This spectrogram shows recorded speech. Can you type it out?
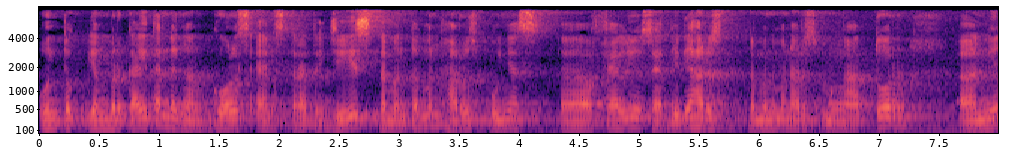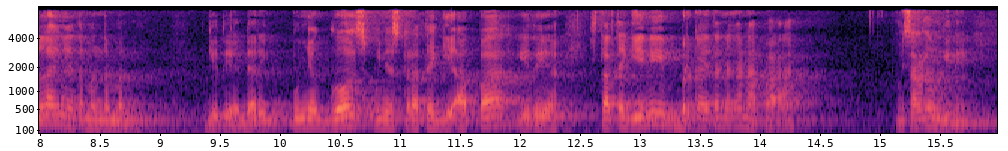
untuk yang berkaitan dengan goals and strategies teman-teman harus punya uh, value set. Jadi harus teman-teman harus mengatur uh, nilainya teman-teman. Gitu ya. Dari punya goals punya strategi apa gitu ya. Strategi ini berkaitan dengan apa? Misalkan begini.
